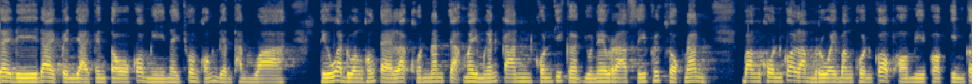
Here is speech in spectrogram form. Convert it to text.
ได้ดีได้เป็นใหญ่เป็นโตก็มีในช่วงของเดือนธันวา ถือว่าดวงของแต่ละคนนั้นจะไม่เหมือนกัน คนที่เกิดอยู่ในราศีพฤษภนั้น บางคนก็ร่ำรวย บางคนก็พอมีพอกินก็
